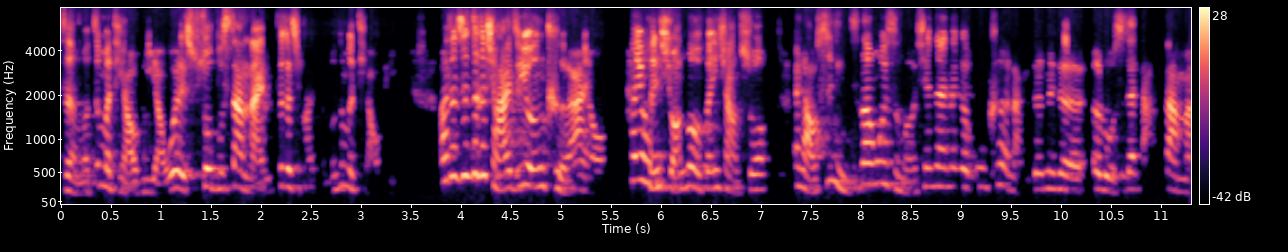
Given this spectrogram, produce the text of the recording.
怎么这么调皮啊？我也说不上来，这个小孩怎么这么调皮啊？但是这个小孩子又很可爱哦。他又很喜欢跟我分享说：“哎，老师，你知道为什么现在那个乌克兰跟那个俄罗斯在打仗吗？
